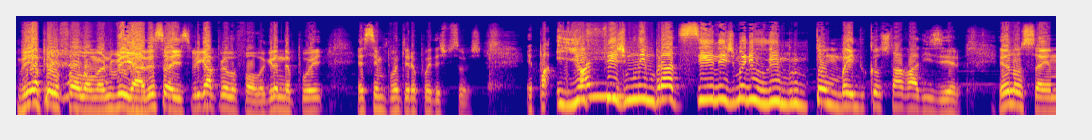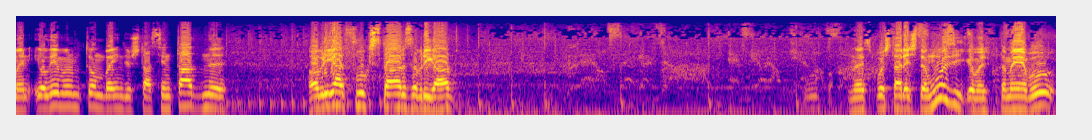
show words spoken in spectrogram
Obrigado pelo follow, mano, obrigado, é só isso. Obrigado pelo follow, grande apoio. É sempre bom ter apoio das pessoas. Epá, e ele fez-me lembrar de cenas, mano. Eu lembro-me tão bem do que ele estava a dizer. Eu não sei, mano, eu lembro-me tão bem de eu estar sentado na. Obrigado, Fluxstars, obrigado. Não é suposto estar esta música, mas também é boa.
